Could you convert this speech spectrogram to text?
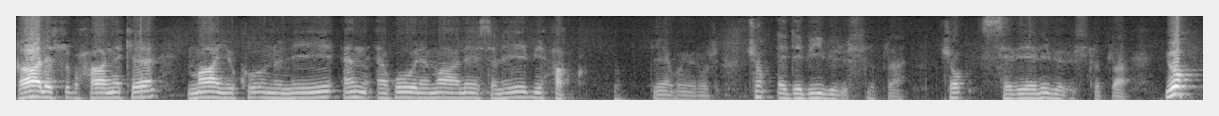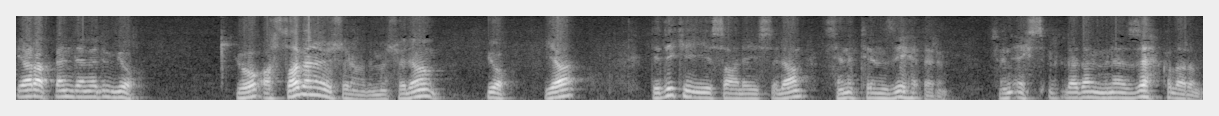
Gale subhaneke ma yekunu li en egule ma leyse li bihak diye buyurur. Çok edebi bir üslupla. Çok seviyeli bir üslupla. Yok ya Rab ben demedim yok. Yok asla ben öyle söylemedim. Ben söylemem. Yok. Ya dedi ki İsa aleyhisselam seni tenzih ederim. Seni eksikliklerden münezzeh kılarım.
